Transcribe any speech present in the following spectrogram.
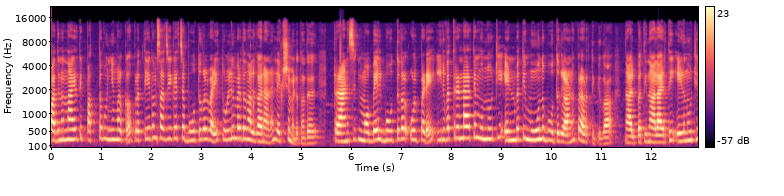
പതിനൊന്നായിരത്തി പത്ത് കുഞ്ഞുങ്ങൾക്ക് പ്രത്യേകം സജ്ജീകരിച്ച ബൂത്തുകൾ വഴി തുള്ളിമരുന്ന് നൽകാനാണ് ലക്ഷ്യമിടുന്നത്. ട്രാൻസിറ്റ് മൊബൈൽ ബൂത്തുകൾ ഉൾപ്പെടെ ഇരുപത്തിരണ്ടായിരത്തി മുന്നൂറ്റി എൺപത്തി മൂന്ന് ബൂത്തുകളാണ് പ്രവർത്തിക്കുക. നാൽപ്പത്തിനാലായിരത്തി എഴുന്നൂറ്റി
